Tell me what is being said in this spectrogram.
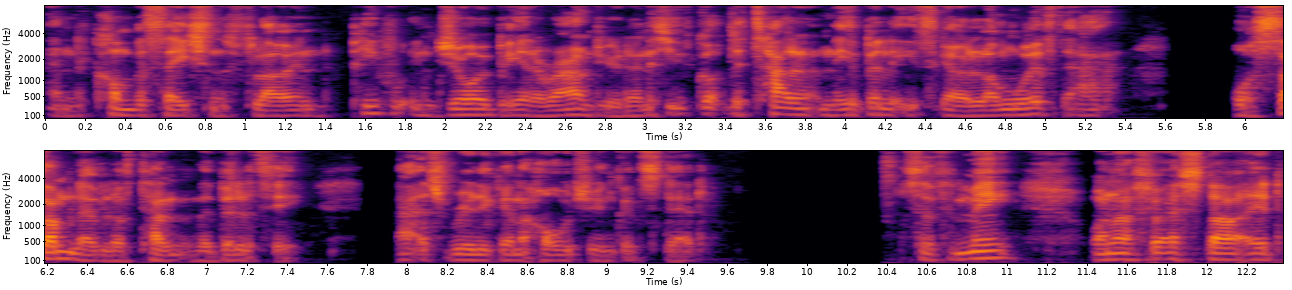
and the conversation's flowing, people enjoy being around you. And if you've got the talent and the ability to go along with that, or some level of talent and ability, that's really going to hold you in good stead. So for me, when I first started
